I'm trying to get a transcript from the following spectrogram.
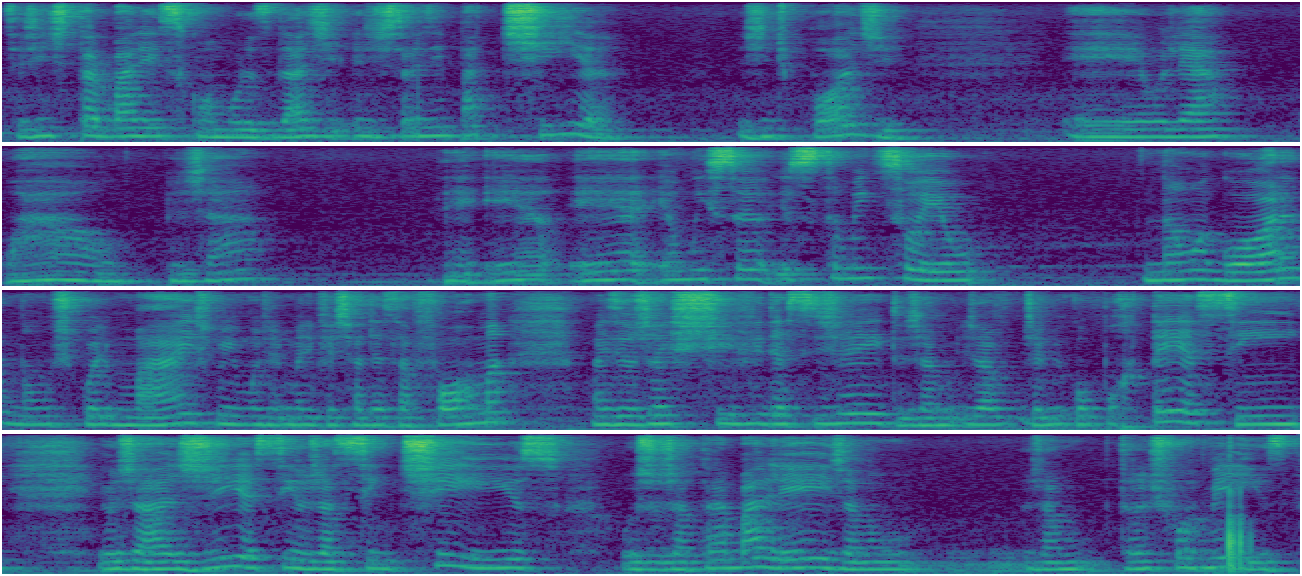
Se a gente trabalha isso com amorosidade, a gente traz empatia. A gente pode é, olhar, uau, eu já é, é, é, é uma, isso, isso também sou eu. Não agora, não escolho mais me manifestar dessa forma, mas eu já estive desse jeito, já, já, já me comportei assim, eu já agi assim, eu já senti isso, hoje eu já trabalhei, já não já transformei isso.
